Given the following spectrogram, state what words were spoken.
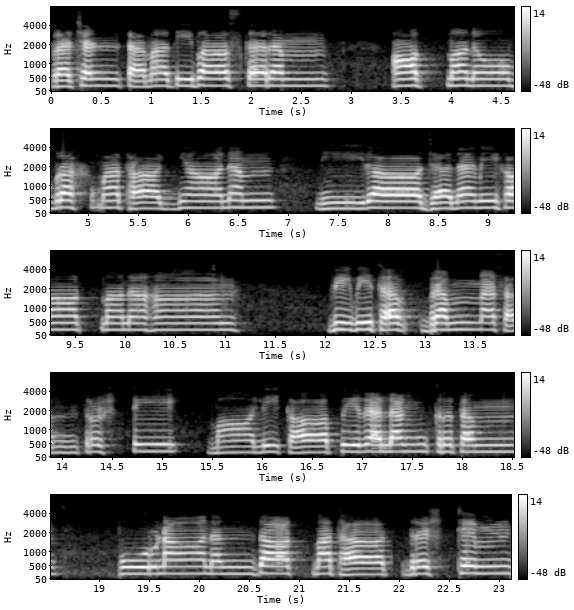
प्रचण्डमतिभास्करम् आत्मनो ब्रह्मथा ज्ञानं नीराजनमिहात्मनः। विविधब्रह्मसन्तृष्टिमालिकापिरलङ्कृतं पूर्णानन्दात्मथा दृष्टिं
